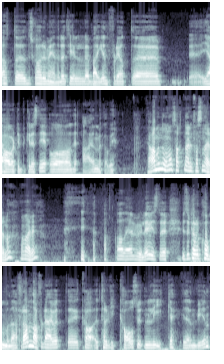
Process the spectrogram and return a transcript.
at uh, du skal ha rumenere til Bergen, fordi at uh, jeg har vært i Bucuresti, og det er jo en møkkaby. Ja, men noen har sagt den er litt fascinerende å være. ja, det er mulig, hvis du, hvis du, klarer å komme deg fram, da, for det er jo et, uh, et trafikkaos uten like i den byen.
